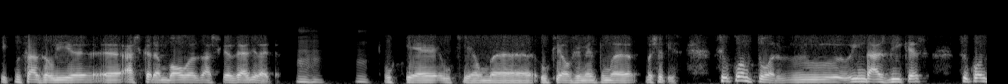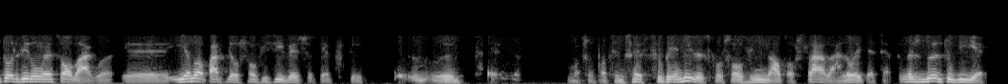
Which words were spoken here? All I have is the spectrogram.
e começares ali a, às carambolas à esquerda e à direita. Uhum. Uhum. O que é, o que é, uma, o que é obviamente uma, uma chatice. Se o condutor, ainda às dicas, se o condutor vir um lençol de água, eh, e a maior parte deles são visíveis, até porque eh, uma pessoa pode ser surpreendida se for sozinho na autostrada, à noite, etc. Mas durante o dia,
